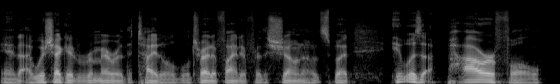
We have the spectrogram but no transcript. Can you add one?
and I wish I could remember the title. We'll try to find it for the show notes, but it was a powerful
